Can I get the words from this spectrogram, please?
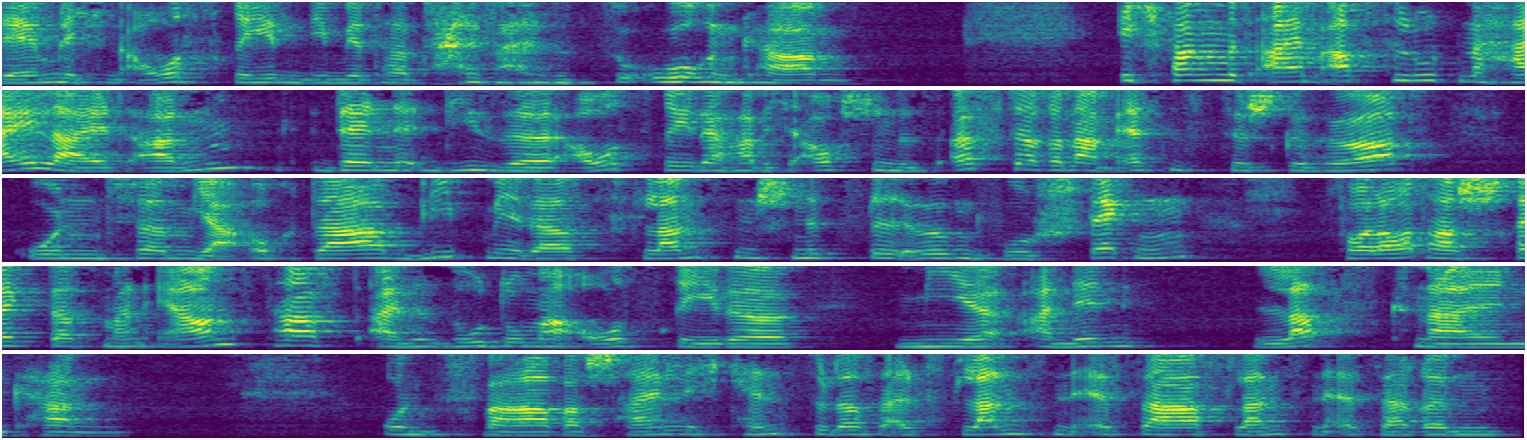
dämlichen Ausreden, die mir da teilweise zu Ohren kamen. Ich fange mit einem absoluten Highlight an, denn diese Ausrede habe ich auch schon des Öfteren am Essenstisch gehört. Und ähm, ja, auch da blieb mir das Pflanzenschnitzel irgendwo stecken, vor lauter Schreck, dass man ernsthaft eine so dumme Ausrede mir an den Latz knallen kann. Und zwar, wahrscheinlich kennst du das als Pflanzenesser, Pflanzenesserin,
